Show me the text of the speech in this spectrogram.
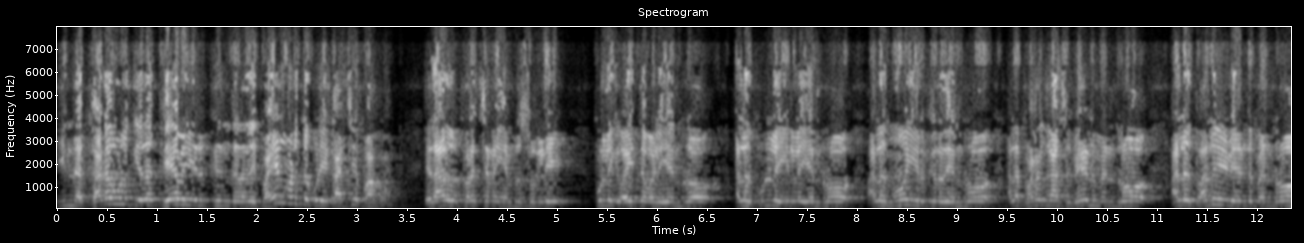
இந்த கடவுளுக்கு ஏதோ தேவை இருக்குங்கிறதை பயன்படுத்தக்கூடிய காட்சியை பார்க்கிறோம். ஏதாவது ஒரு பிரச்சனை என்று சொல்லி பிள்ளைக்கு வைத்த வழி என்றோ அல்லது பிள்ளை இல்லை என்றோ அல்லது நோய் இருக்கிறது என்றோ அல்லது பணம் காசு வேணும் என்றோ அல்லது பதவி வேண்டும் என்றோ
